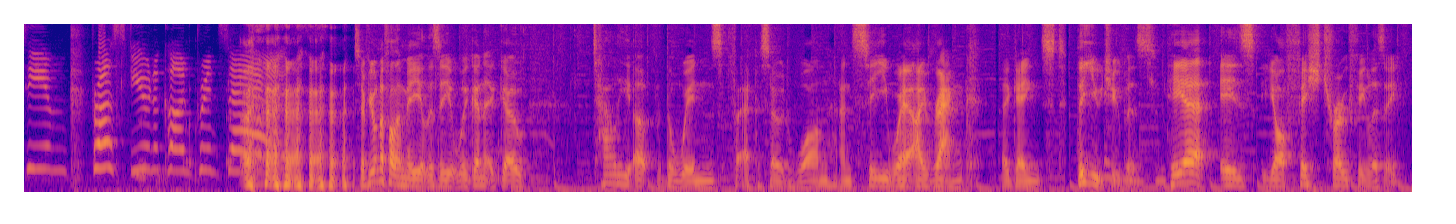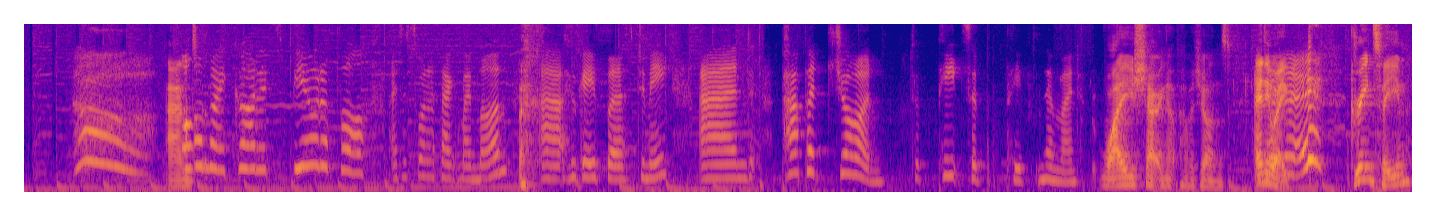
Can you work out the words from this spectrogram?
team! Frost Unicorn Princess! so if you want to follow me, Lizzie, we're gonna go tally up the wins for episode one and see where I rank against the YouTubers. Here is your fish trophy, Lizzie. And oh my god, it's beautiful! I just want to thank my mum, uh, who gave birth to me, and Papa John, the pizza people. Never mind. why are you shouting at Papa John's? Anyway, green team,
